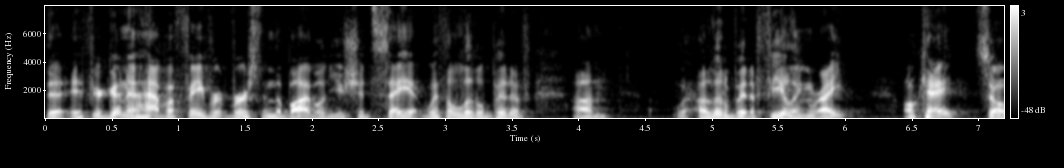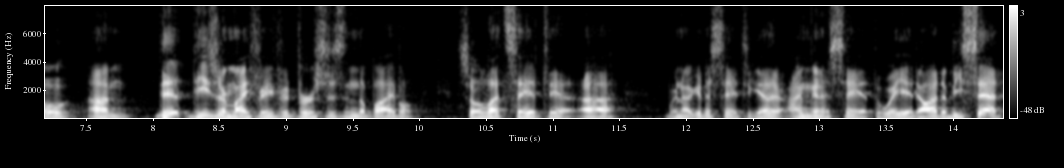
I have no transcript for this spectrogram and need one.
If you're going to have a favorite verse in the Bible, you should say it with a little bit of um, a little bit of feeling, right? Okay, so um, th- these are my favorite verses in the Bible. So let's say it to, uh, we're not going to say it together. I'm going to say it the way it ought to be said.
